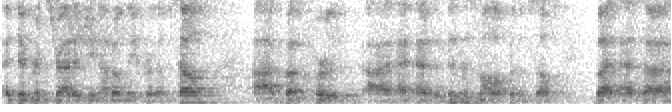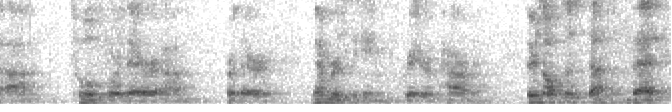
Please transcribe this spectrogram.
a different strategy not only for themselves, uh, but for uh, as a business model for themselves, but as a um, tool for their, um, for their members to gain greater empowerment. There's also stuff that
